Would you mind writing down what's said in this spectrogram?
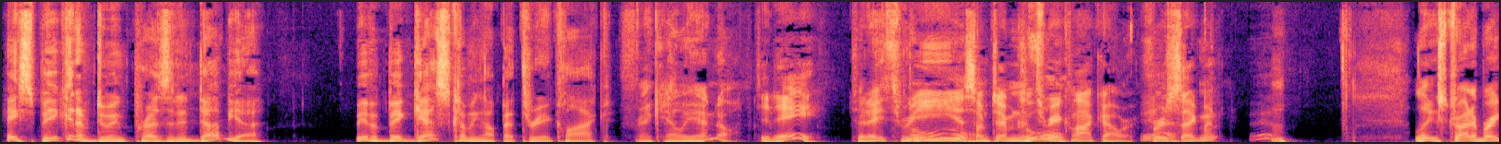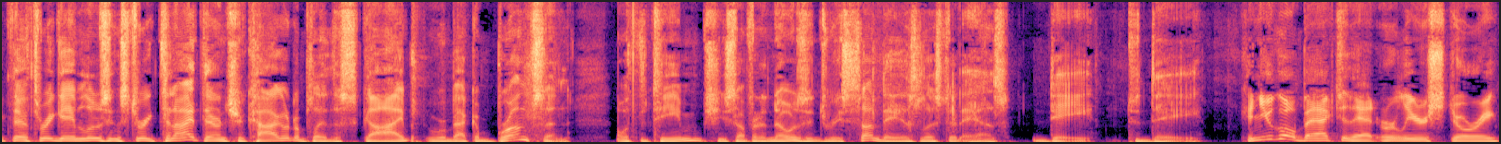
Hey, speaking of doing President W, we have a big guest coming up at three o'clock. Frank Caliendo. Today. Today, three, Oh, sometime in the cool. three o'clock hour. First segment. Lynx try to break their three game losing streak tonight. They're in Chicago to play the Sky. Rebekkah Brunson with the team. She suffered a nose injury Sunday, is listed as day to day. Can you go back to that earlier story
